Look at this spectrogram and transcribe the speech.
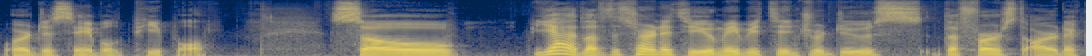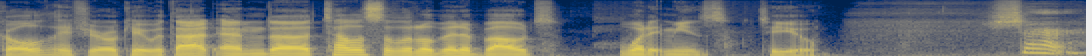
or disabled people. So, yeah, I'd love to turn it to you, maybe to introduce the first article, if you're okay with that, and uh, tell us a little bit about what it means to you. Sure.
